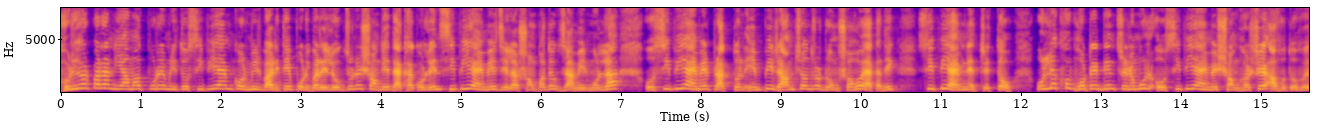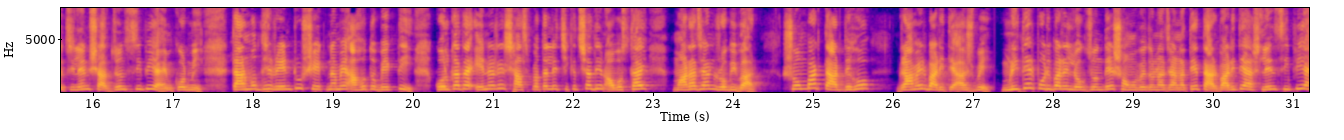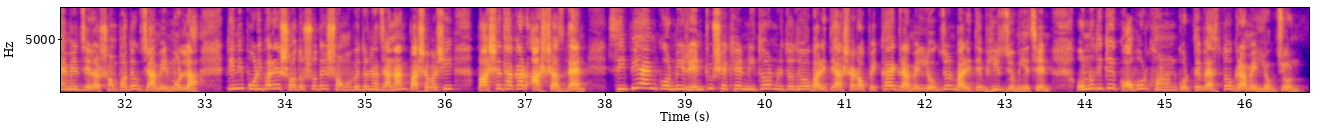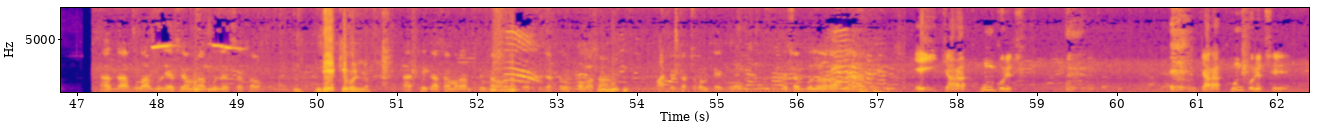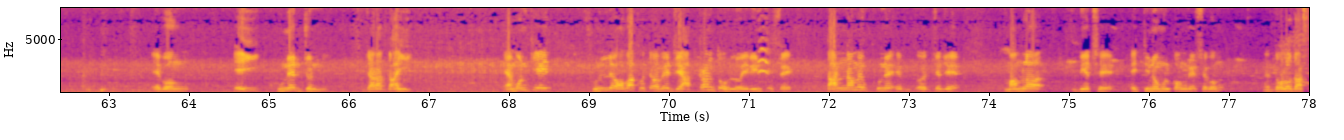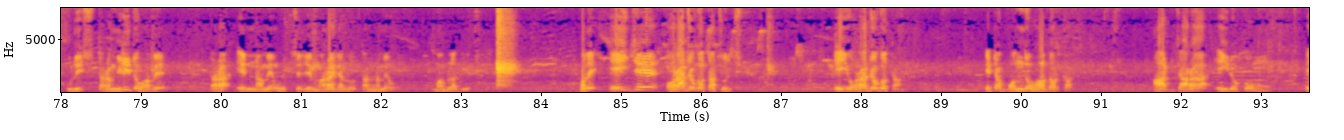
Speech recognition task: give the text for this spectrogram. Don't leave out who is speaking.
Speaker 1: হরিহরপাড়া নিয়ামতপুরে মৃত সিপিআইএম কর্মীর বাড়িতে পরিবারের লোকজনের সঙ্গে দেখা করলেন সিপিআইএমের জেলা সম্পাদক জামির মোল্লা ও সিপিআইএমের প্রাক্তন এমপি রামচন্দ্র ডোম সহ একাধিক সিপিআইএম নেতৃত্ব। উল্লেখ্য, ভোটের দিন তৃণমূল ও সিপিআইএমের সংঘর্ষে আহত হয়েছিলেন সাতজন সিপিআইএম কর্মী। তার মধ্যে রেন্টু শেখ নামে আহত ব্যক্তি কলকাতা এনআরএস হাসপাতালে চিকিৎসাধীন অবস্থায় মারা যান রবিবার। সোমবার তার দেহ গ্রামের বাড়িতে আসবে। মৃতের পরিবারের লোকজনদের সমবেদনা জানাতে তার বাড়িতে আসলেন সিপিআইএমের জেলা সম্পাদক জামির মোল্লা। তিনি পরিবারের সদস্যদের সমবেদনা জানান পাশাপাশি পাশে থাকার আশ্বাস দেন। সিপিআইএম কর্মী রেন্টু শেখের নিথর মৃতদেহ বাড়িতে আসার অপেক্ষায় গ্রামের লোকজন বাড়িতে ভিড় জমিয়েছেন। অন্যদিকে কবর খনন করতে ব্যস্ত গ্রামের লোকজন।
Speaker 2: দিয়ে কি বলল?
Speaker 3: হ্যাঁ ঠিক আছে আমরা চিন্তা ভাবনা করছি যতক্ষণ দেখব এসব বলে ওরা চলে
Speaker 4: এই যারা খুন করেছে, যারা খুন করেছে এবং এই খুনের জন্য যারা দায়ী, এমনকি শুনলে অবাক হতে হবে যে আক্রান্ত হলো এই রিন্টু শেখ, তার নামেও খুনে হচ্ছে যে মামলা দিয়েছে এই তৃণমূল কংগ্রেস এবং দলদাস পুলিশ। তারা মিলিতভাবে তারা এর নামেও হচ্ছে যে মারা গেল, তার নামেও মামলা দিয়েছে। ফলে এই যে অরাজকতা চলছে, এই অরাজকতা, এটা বন্ধ হওয়া দরকার। আর যারা এই রকম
